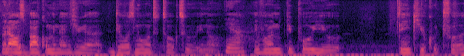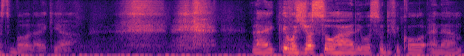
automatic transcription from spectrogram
when I was back home in Nigeria, there was no one to talk to. You know, yeah, even people you think you could trust, but like yeah. like it was just so hard it was so difficult and um,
